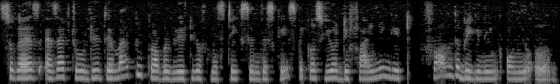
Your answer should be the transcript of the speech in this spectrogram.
So guys as I've told you there might be probability of mistakes in this case because you are defining it from the beginning on your own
